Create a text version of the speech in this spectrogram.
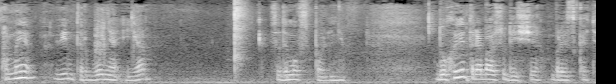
а ми, Вінтер, Боня і я сидимо в спальні. Духи треба сюди ще бризкати.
